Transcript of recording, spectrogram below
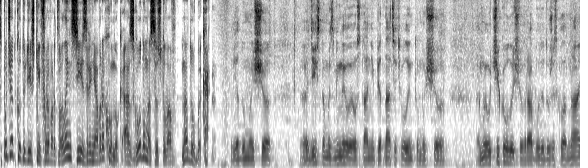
Спочатку тодішній форвард Валенсії зрівняв рахунок, а згодом асистував на Довбика. Я думаю, що е, дійсно ми змінили останні 15 хвилин, тому що ми очікували, що гра буде дуже складна.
